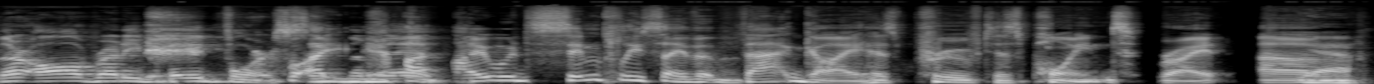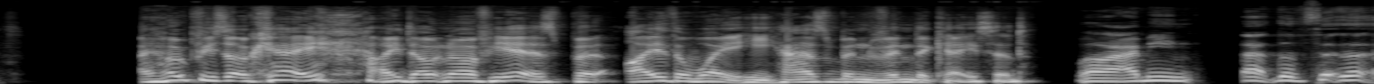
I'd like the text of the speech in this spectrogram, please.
they're already paid for. Well, I, them in. I, I would simply say that that guy has proved his point, right? Um, Yeah. I hope he's okay. I don't know if he is, but either way, he has been vindicated. Well, I mean, uh, the, the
